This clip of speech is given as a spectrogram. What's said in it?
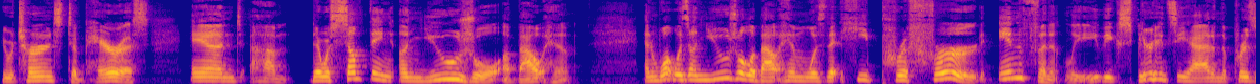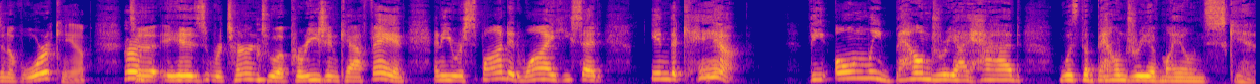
he returns to Paris, and um, there was something unusual about him. And what was unusual about him was that he preferred infinitely the experience he had in the prison of war camp to his return to a Parisian cafe. And, and he responded why. He said, in the camp, the only boundary I had was the boundary of my own skin.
